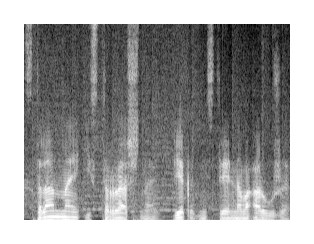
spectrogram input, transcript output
Странная и страшная век огнестрельного оружия.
